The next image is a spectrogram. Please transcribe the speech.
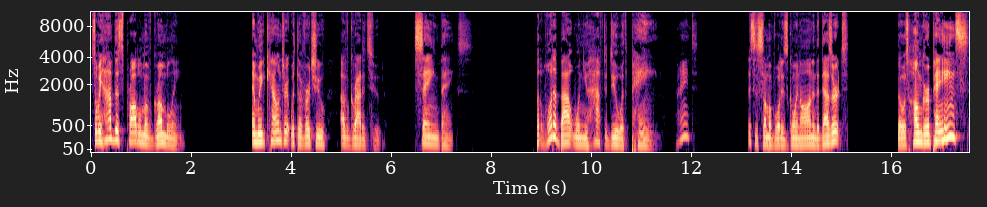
So we have this problem of grumbling, and we counter it with the virtue of gratitude, saying thanks. But what about when you have to deal with pain, right? This is some of what is going on in the desert. Those hunger pains.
